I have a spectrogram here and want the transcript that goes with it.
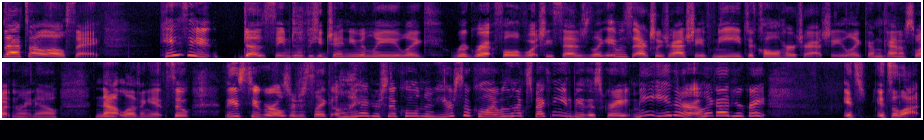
That's all I'll say. Casey does seem to be genuinely like regretful of what she said. She's like, it was actually trashy of me to call her trashy. Like, I'm kind of sweating right now, not loving it. So these two girls are just like, oh my god, you're so cool. No, you're so cool. I wasn't expecting you to be this great. Me either. Oh my god, you're great. It's it's a lot.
